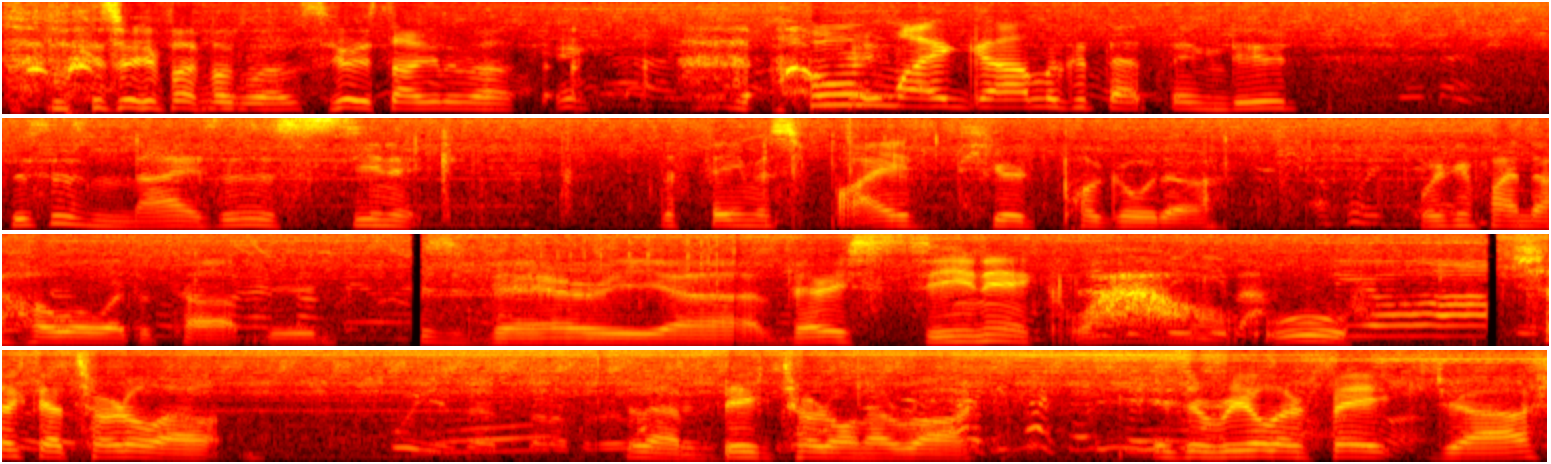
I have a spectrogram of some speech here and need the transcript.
Place where you find Pokemon. See what he's talking about. oh my god, look at that thing, dude. This is nice. This is scenic. The famous five-tiered pagoda. We can find the Ho-Oh at the top, dude. This is very, uh, very scenic. Wow. Ooh. Check that turtle out. Look at that big turtle on that rock. Is it real or fake, Josh?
